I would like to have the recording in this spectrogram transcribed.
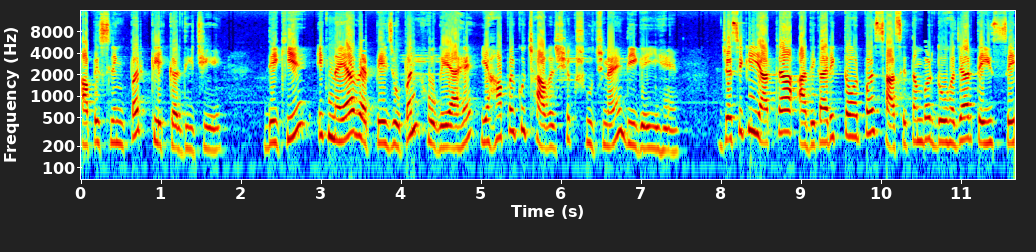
आप इस लिंक पर क्लिक कर दीजिए। देखिए, एक नया वेब पेज ओपन हो गया है। यहाँ पर कुछ आवश्यक सूचनाएँ दी गई हैं। जैसे कि यात्रा आधिकारिक तौर पर 7 सितंबर 2023 से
